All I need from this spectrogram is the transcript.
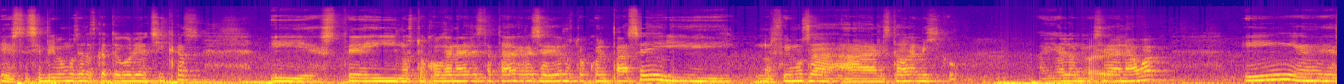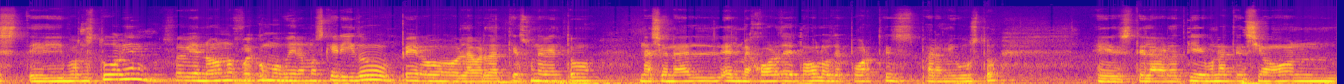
este, siempre íbamos en las categorías chicas y este y nos tocó ganar el estatal, gracias a Dios nos tocó el pase y nos fuimos al Estado de México, ahí a la Universidad de Anáhuac. Y este pues estuvo bien, fue bien, no nos fue como hubiéramos querido, pero la verdad que es un evento nacional el mejor de todos los deportes para mi gusto. Este, la verdad que una atención,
